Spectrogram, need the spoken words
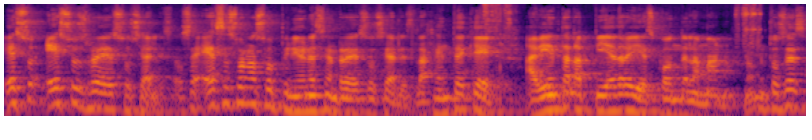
Eso, eso es redes sociales. O sea, esas son las opiniones en redes sociales. La gente que avienta la piedra y esconde la mano, ¿no? Entonces,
